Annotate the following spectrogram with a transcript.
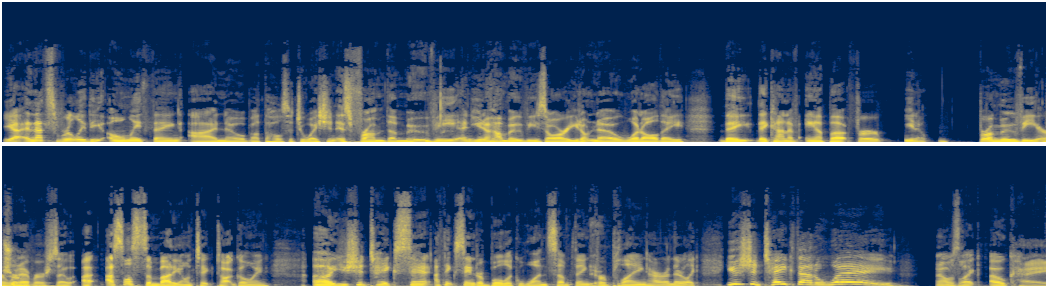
Yeah, and that's really the only thing I know about the whole situation is from the movie. And you know how movies are; you don't know what all they they they kind of amp up for you know for a movie or Sure. whatever. So I, I saw somebody on TikTok going, "Uh, you should take San- I think Sandra Bullock won something for playing her, and they're like, you should take that away." And I was like, okay.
